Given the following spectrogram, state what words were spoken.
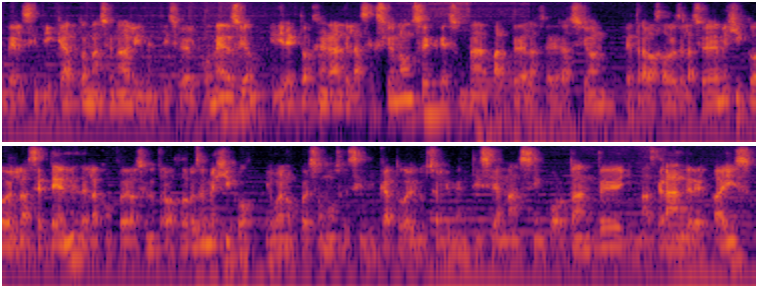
del Sindicato Nacional Alimenticio del Comercio y director general de la sección 11, que es una parte de la Federación de Trabajadores de la Ciudad de México, de la CTM, de la Confederación de Trabajadores de México. Y bueno, pues somos el sindicato de industria alimenticia más importante y más grande del país.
